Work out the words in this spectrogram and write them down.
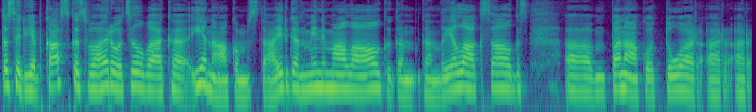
tas ir jebkas, kas vairo cilvēka ienākumus. Tā ir gan minimālā alga, gan, gan lielākas algas, um, panākot to ar, ar, ar,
